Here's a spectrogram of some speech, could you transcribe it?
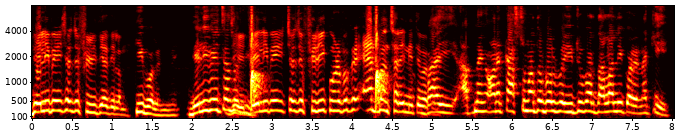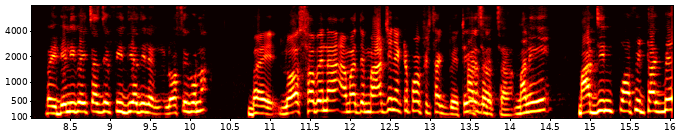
ডেলিভারি চার্জ ফ্রি দিয়ে দিলাম। কি বলেন ভাই? ডেলিভারি চার্জও ডেলিভারি চার্জ ফ্রি কোনো প্রকার অ্যাডভান্স নিতে পারবেন। ভাই আপনি অনেক কাস্টমার তো বলব ইউটিউবার দালালি করে নাকি? ভাই ডেলিভারি চার্জে ফ্রি দিয়ে দিলেন লস হইব না? ভাই লস হবে না আমাদের মার্জিন একটা প্রফিট থাকবে ঠিক আচ্ছা আছে? আচ্ছা মানে মার্জিন প্রফিট থাকবে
